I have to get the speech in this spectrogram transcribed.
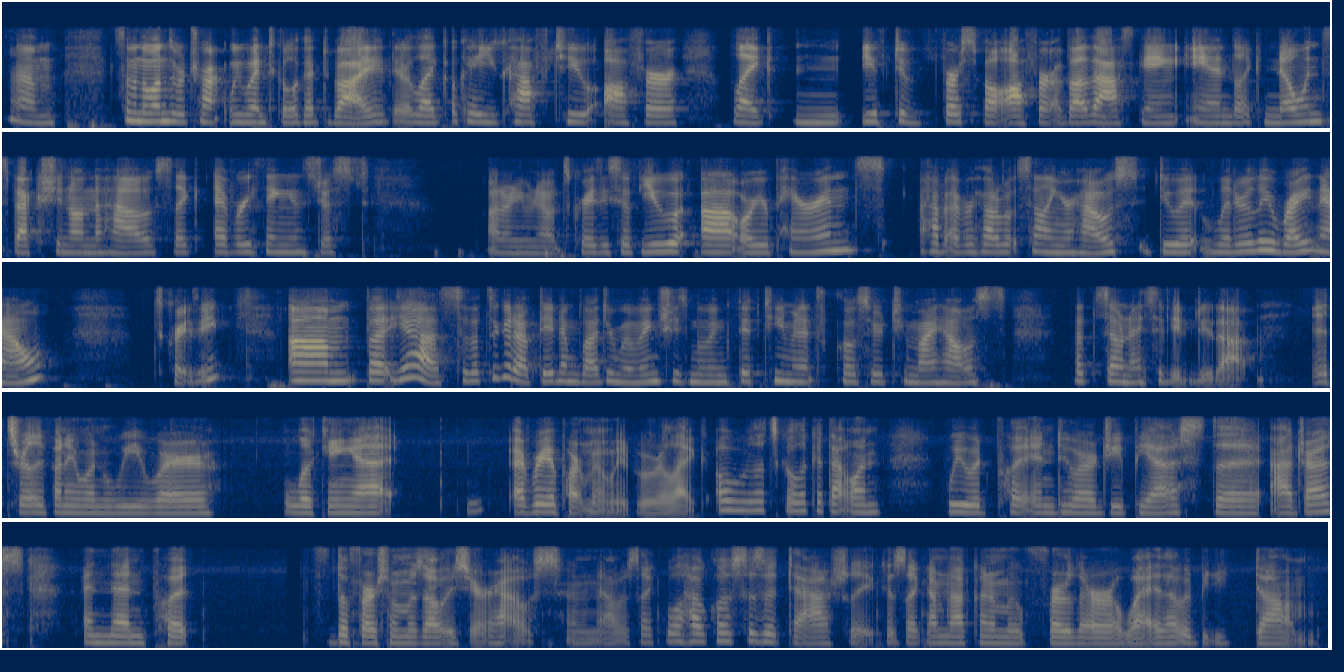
Um, some of the ones we're trying, we went to go look at to buy. They're like, okay, you have to offer like n- you have to first of all offer above asking and like no inspection on the house. Like everything is just, I don't even know. It's crazy. So if you uh, or your parents have ever thought about selling your house, do it literally right now. It's crazy. Um, but yeah, so that's a good update. I'm glad you're moving. She's moving 15 minutes closer to my house. That's so nice of you to do that. It's really funny when we were looking at every apartment, we were like, oh, let's go look at that one. We would put into our GPS the address and then put the first one was always your house. And I was like, well, how close is it to Ashley? Because, like, I'm not going to move further away. That would be dumb.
